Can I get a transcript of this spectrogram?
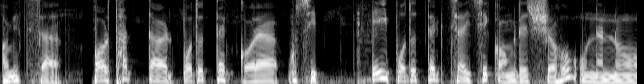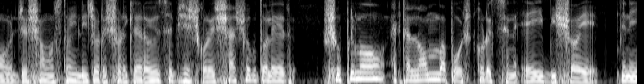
অমিত শাহ। অর্থাৎ তার পদত্যাগ করা উচিত। এই পদত্যাগ চাইছে কংগ্রেস সহ অন্যান্য যে সমস্ত ইন্ডিজোটের শরিকরা রয়েছে, বিশেষ করে শাসক দলের সুপ্রিমো একটা লম্বা পোস্ট করেছেন এই বিষয়ে। তিনি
